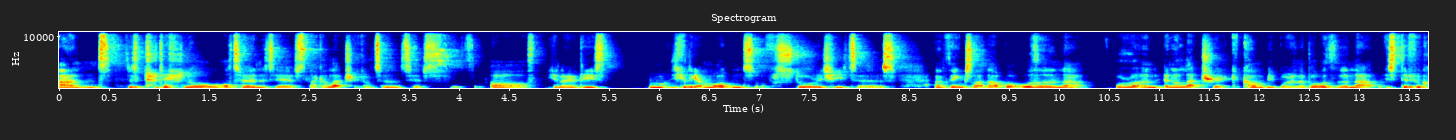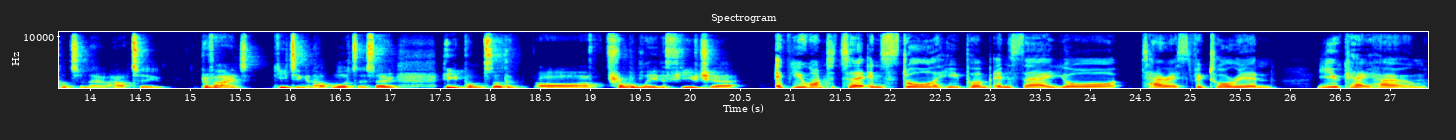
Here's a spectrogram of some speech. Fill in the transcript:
And there's traditional alternatives, like electric alternatives, of you know these you're going to get modern sort of storage heaters and things like that. But other than that, or an, an, electric combi boiler. But other than that, it's difficult to know how to provide heating and hot water. So heat pumps are, the, are probably the future. If you wanted to install a heat pump in, say, your terraced Victorian UK home,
